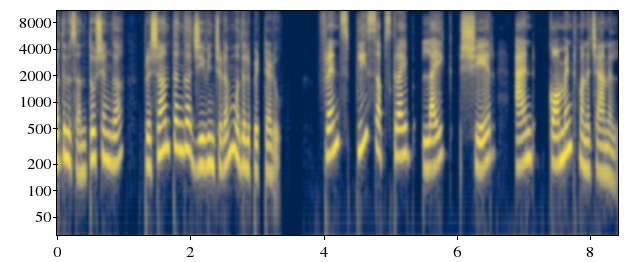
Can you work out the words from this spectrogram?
అతను సంతోషంగా ప్రశాంతంగా జీవించడం మొదలుపెట్టాడు. Friends please subscribe like share and comment మన ఛానల్.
